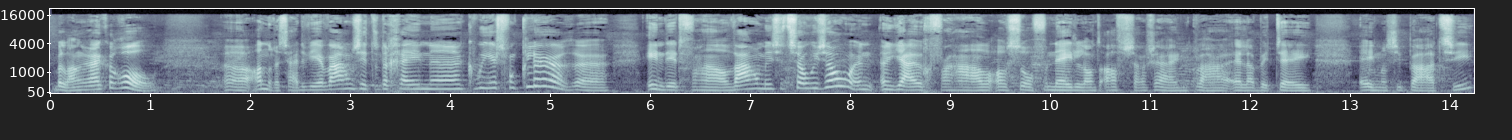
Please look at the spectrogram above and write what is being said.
belangrijke rol. Uh, anderen zeiden weer: waarom zitten er geen queers van kleur in dit verhaal? Waarom is het sowieso een, een juichverhaal alsof Nederland af zou zijn qua LHBT-emancipatie?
